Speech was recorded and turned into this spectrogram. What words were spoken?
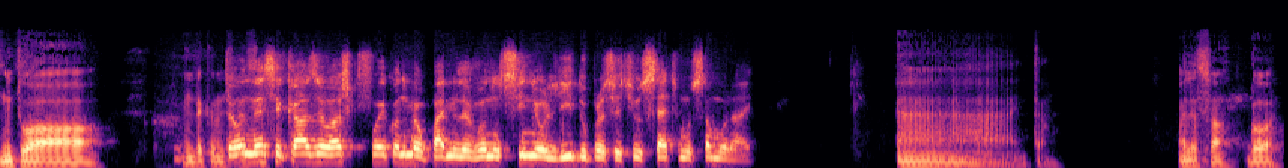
muito ó. Ainda que então, tivesse... nesse caso, eu acho que foi quando meu pai me levou no Cine Olido para assistir o Sétimo Samurai. Ah, então. Olha só, boa.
